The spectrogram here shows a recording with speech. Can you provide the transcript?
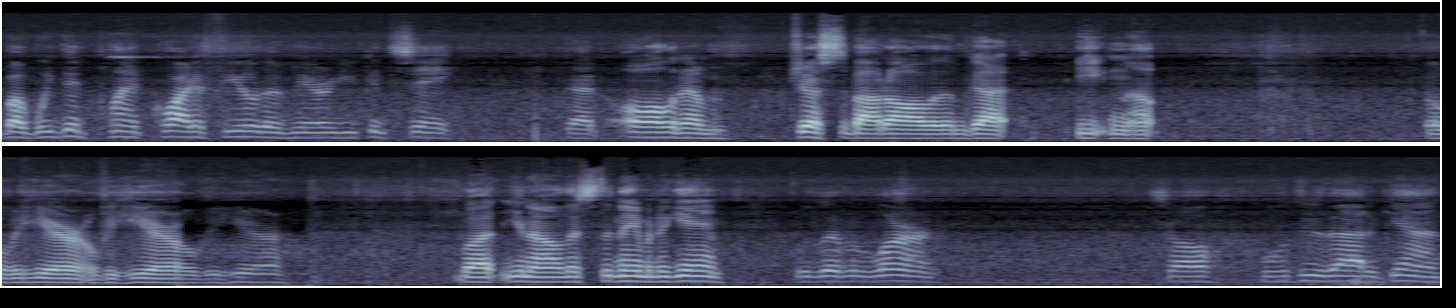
but we did plant quite a few of them here. You can see that all of them, just about all of them, got eaten up. Over here, over here, over here. But, you know, that's the name of the game. We live and learn. So, we'll do that again.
